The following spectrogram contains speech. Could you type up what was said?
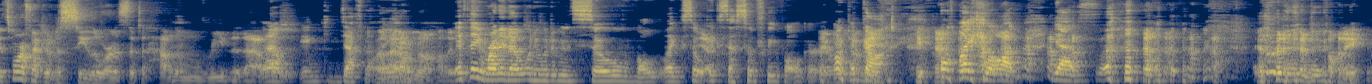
It's more effective to see the words than to have them read it out. uh, definitely. but I don't know how they. If they read it out, it would have been so vul- like so Yeah. excessively vulgar. Oh my god! made- Oh my god! Yes. it would have been funny.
